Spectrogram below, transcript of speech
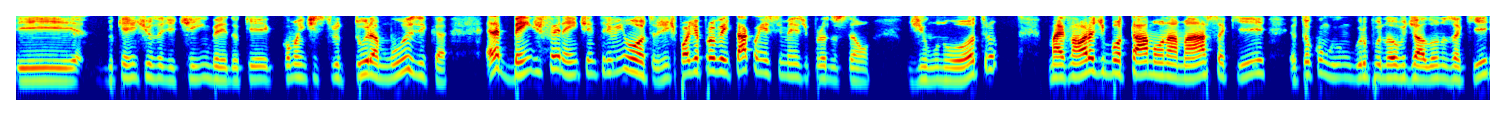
e do que a gente usa de timbre, do que como a gente estrutura a música, ela é bem diferente entre um e outro. A gente pode aproveitar conhecimentos de produção de um no outro, mas na hora de botar a mão na massa aqui, eu tô com um grupo novo de alunos aqui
